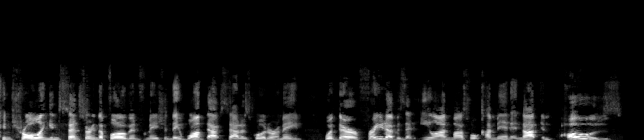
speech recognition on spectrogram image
controlling and censoring the flow of information. They want that status quo to remain. What they're afraid of is that Elon Musk will come in and not impose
